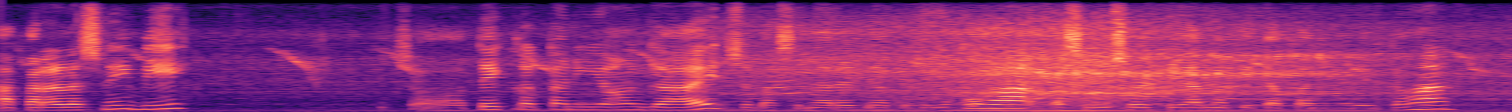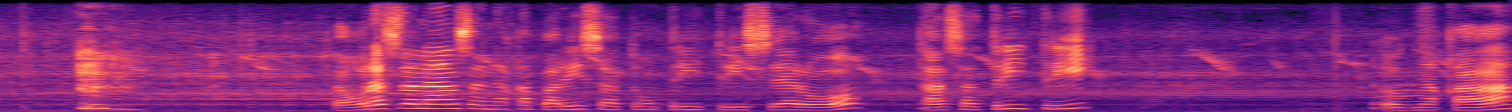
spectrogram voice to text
Ah, para alas 9. So, take note na ninyo ang guide. So, basta na-ready ako ito makuha. Kasi yung sorte ang ma-pick upan ninyo dito, ha? so, oras na lang sa nakapari sa itong 330. Nasa 33. Huwag naka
